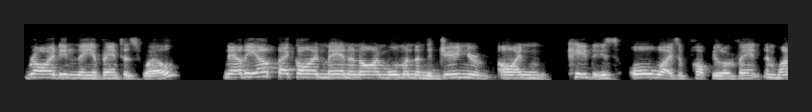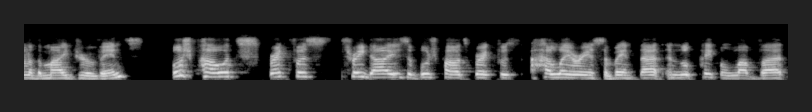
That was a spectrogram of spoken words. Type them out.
ride in the event as well. Now, the Outback Iron Man and Iron Woman and the Junior Iron Kid is always a popular event and one of the major events. Bush Poets Breakfast, three days of Bush Poets Breakfast, hilarious event that, and look, people love that.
